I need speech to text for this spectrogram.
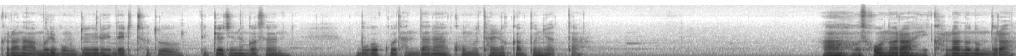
그러나 아무리 몽둥이를 내리쳐도 느껴지는 것은 무겁고 단단한 고무 탄력감 뿐이었다. 아, 어서 오너라, 이 갈라놓은 놈들아.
